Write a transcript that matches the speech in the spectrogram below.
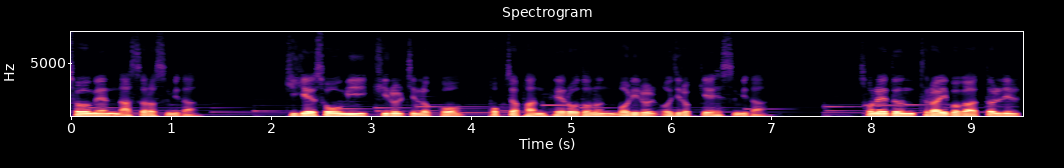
처음엔 낯설었습니다. 기계 소음이 귀를 찔렀고 복잡한 회로 도는 머리를 어지럽게 했습니다. 손에 든 드라이버가 떨릴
